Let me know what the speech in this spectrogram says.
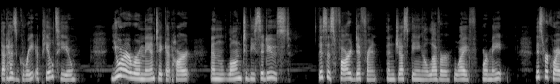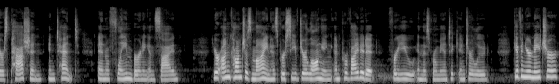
that has great appeal to you. You are a romantic at heart and long to be seduced. This is far different than just being a lover, wife, or mate. This requires passion, intent, and a flame burning inside. Your unconscious mind has perceived your longing and provided it for you in this romantic interlude. Given your nature,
